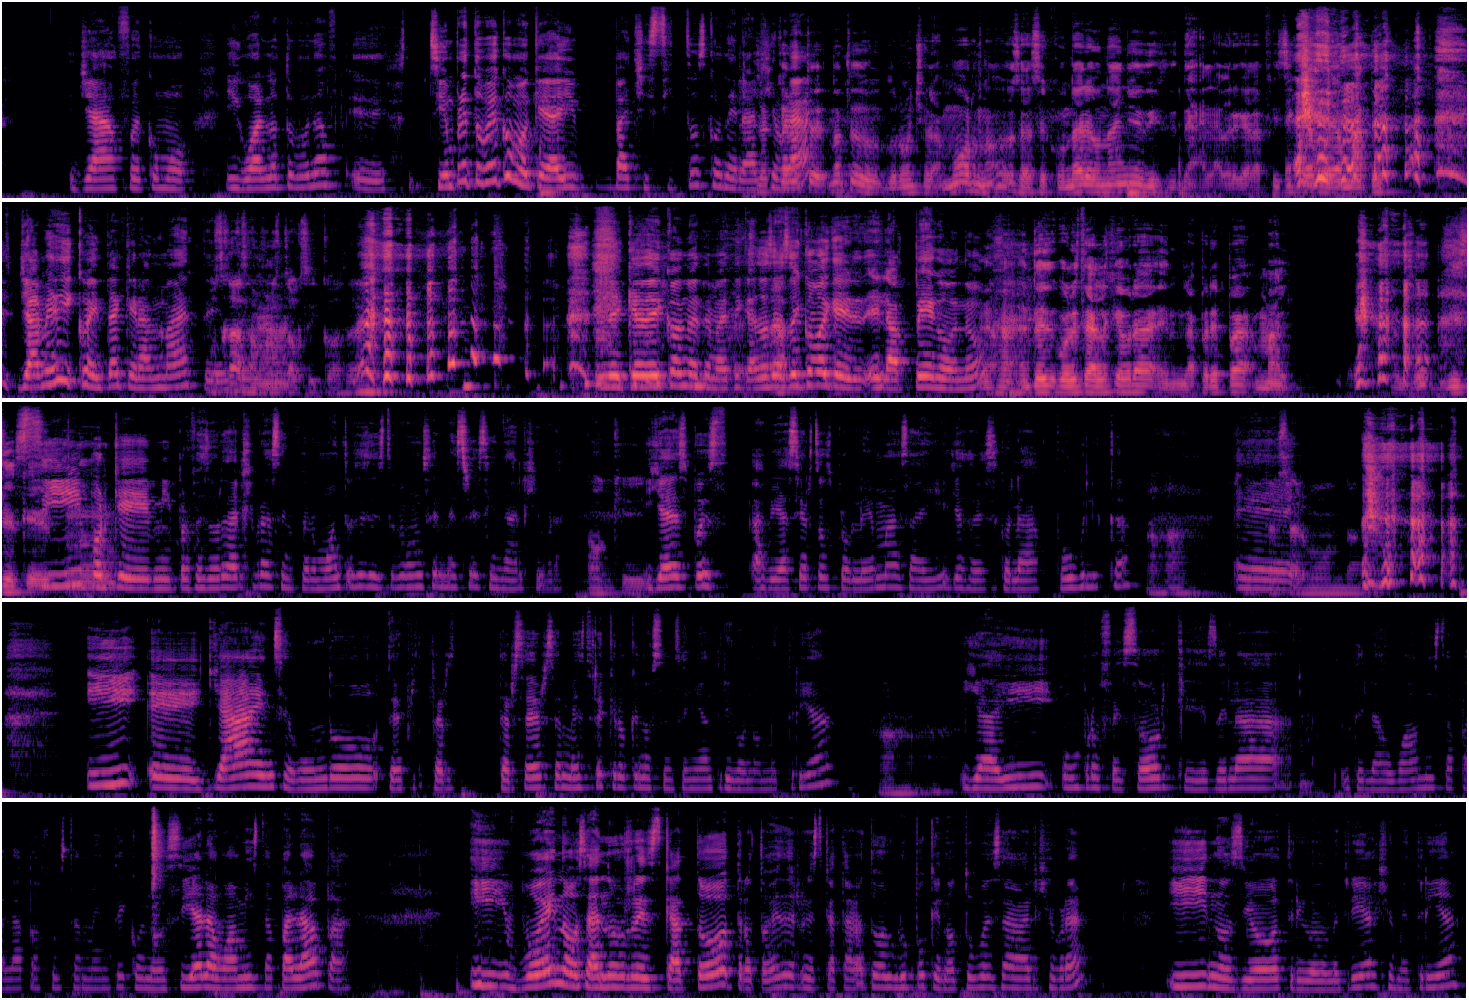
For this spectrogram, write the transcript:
Ya fue como, igual no tuve una, eh, siempre tuve como que hay bachecitos con el álgebra. no, te, no te duró mucho el amor, ¿no? O sea, secundaria un año y dices, ah, la verga, la física, voy a mate. Ya me di cuenta que eran mate. Buscas Ah. amores tóxicos, ¿eh? Y me quedé con matemáticas. O sea, soy como que el, el apego, ¿no? Ajá, entonces volviste a álgebra en la prepa, mal. Entonces, dices que Sí, no- porque mi profesor de álgebra se enfermó, entonces estuve un semestre sin álgebra. Ok. Y ya después había ciertos problemas ahí, ya sabes, escuela pública. Ajá. Sí, Eh, tercer mundo. Y eh, ya en segundo, ter- ter- tercer semestre creo que nos enseñan trigonometría. Ajá. Y ahí un profesor que es de la, de la UAM Iztapalapa justamente, conocí a la UAM Iztapalapa. Y bueno, o sea, nos rescató, trató de rescatar a todo el grupo que no tuvo esa álgebra y nos dio trigonometría, geometría.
